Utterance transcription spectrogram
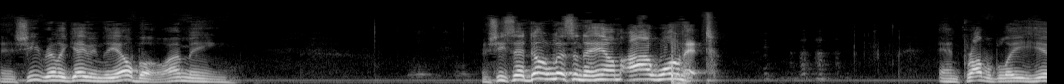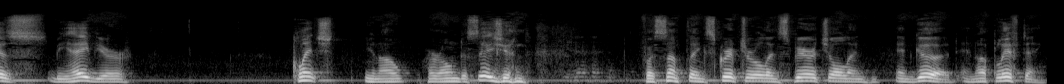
And she really gave him the elbow. I mean, and she said, Don't listen to him, I want it. And probably his behavior clinched, you know, her own decision for something scriptural and spiritual and, and good and uplifting.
